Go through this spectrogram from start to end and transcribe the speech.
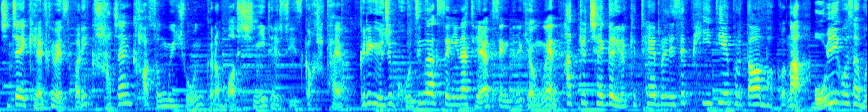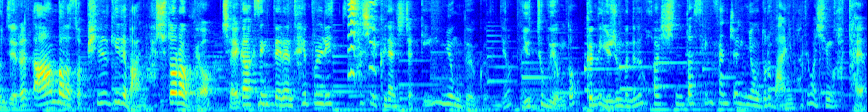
진짜 이 갤탭 S8이 가장 가성비 좋은 그런 머신이 될 수 있을 것 같아요. 그리고 요즘 고등학생이나 대학생들의 경우엔 학교 책을 이렇게 태블릿에 PDF로 다운받거나 모의고사 문제를 다운받아서 필기를 많이 하시더라고요. 제가 학생 때는 태블릿 사실 그냥 진짜 게임 용도였거든요. 유튜브 용도? 근데 그런데 요즘 분들은 훨씬 더 생산적인 용도로 많이 활용하시는 것 같아요.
